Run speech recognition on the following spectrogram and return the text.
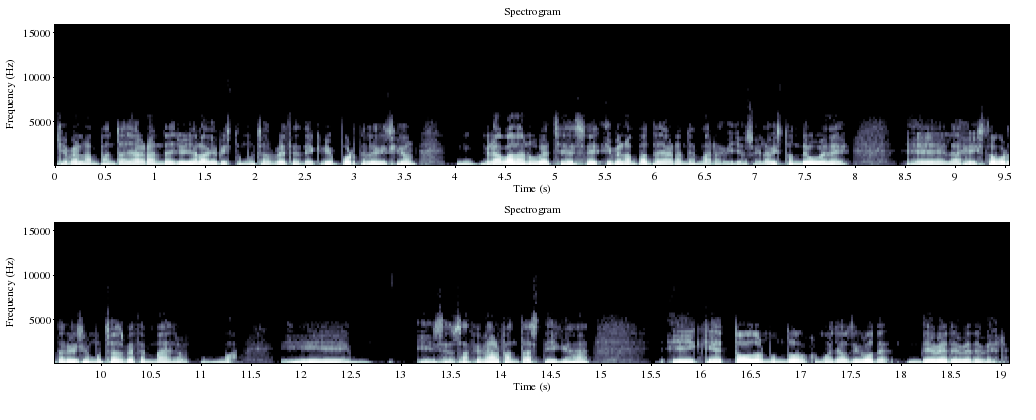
que verla en pantalla grande, yo ya la había visto muchas veces de crío por televisión grabada en VHS y verla en pantalla grande maravilloso. Y la he visto en DVD. Eh, la he visto por televisión muchas veces más. Y, y sensacional, fantástica y que todo el mundo, como ya os digo, debe, debe de ver.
